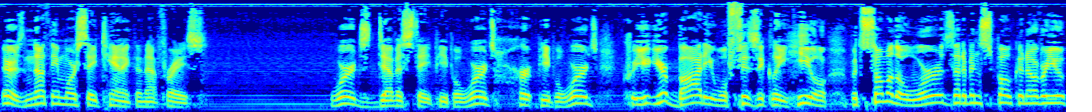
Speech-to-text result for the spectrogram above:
There is nothing more satanic than that phrase. Words devastate people. Words hurt people. Words, your body will physically heal, but some of the words that have been spoken over you,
